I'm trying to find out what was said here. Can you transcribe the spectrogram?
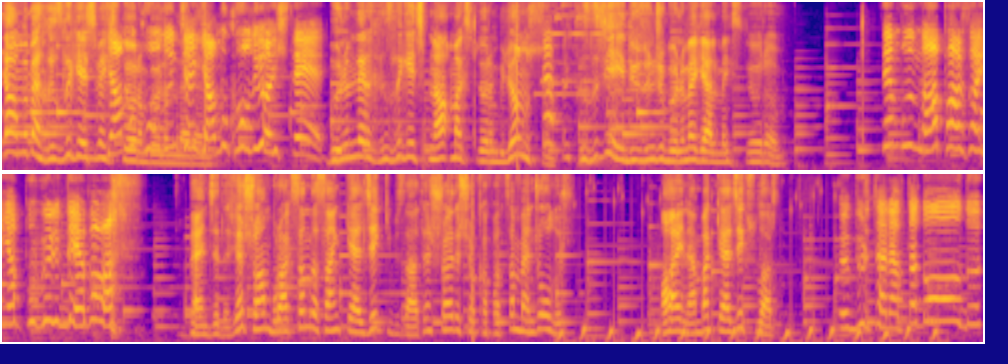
Ya ama ben hızlı geçmek istiyorum Yamuk olunca bölümleri. yamuk oluyor işte. Bölümleri hızlı geçip ne yapmak istiyorum biliyor musun? Hızlıca 700. bölüme gelmek istiyorum. Sen bunu ne yaparsan yap bu bölümde yapamazsın. Bence de. Ya şu an bıraksan da sanki gelecek gibi zaten. Şurayı da şöyle kapatsam bence olur. Aynen bak gelecek sular. Öbür tarafta doldu.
